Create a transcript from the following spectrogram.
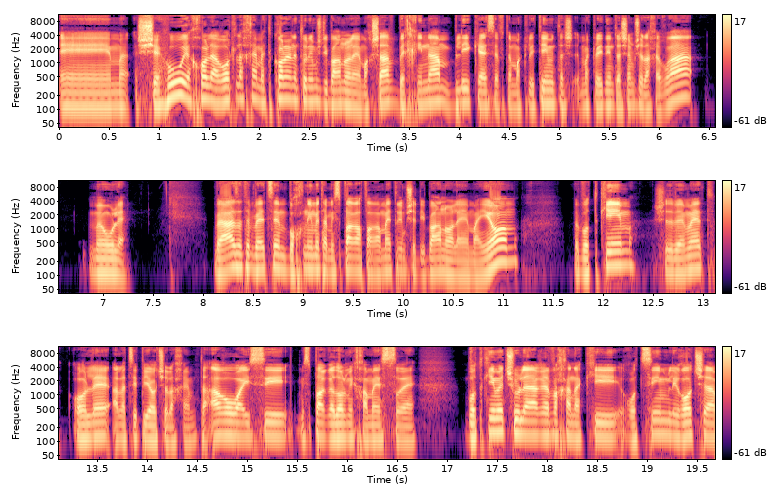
אמ, שהוא יכול להראות לכם את כל הנתונים שדיברנו עליהם עכשיו, בחינם, בלי כסף, אתם מקליטים מקליטים את השם של החברה, מעולה. ואז אתם בעצם בוחנים את המספר הפרמטרים שדיברנו עליהם היום, ובודקים שזה באמת עולה על הציפיות שלכם. את ה-ROIC, מספר גדול מ-15, בודקים את שולי הרווח הנקי, רוצים לראות, שה...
